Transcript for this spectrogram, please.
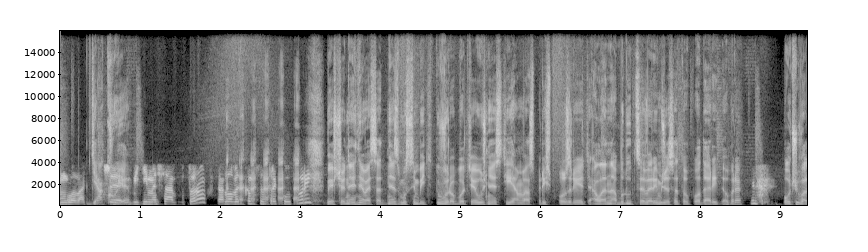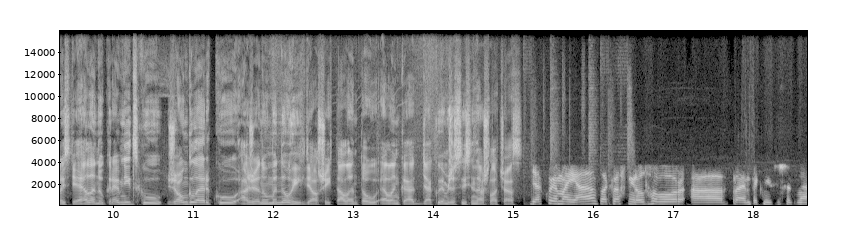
žonglovať. Ďakujem. Takže vidíme sa v útorok v Karloveckom centre kultúry. Vieš čo, nehnevaj sa, dnes musím byť tu v robote, už nestíham vás prísť pozrieť, ale na budúce verím, že sa to podarí, dobre? Počúvali ste Elenu Kremnickú, žonglérku a ženu mnohých ďalších talentov. Elenka, ďakujem, že si si našla čas. Ďakujem aj ja za krásny rozhovor a prajem pekný zvyšok dňa.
